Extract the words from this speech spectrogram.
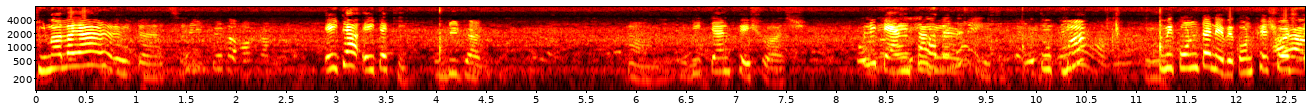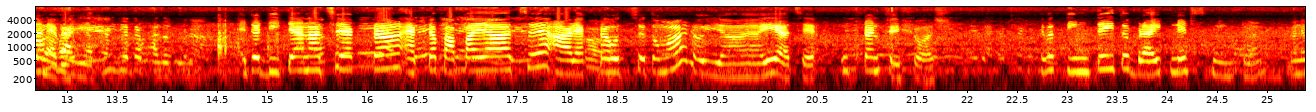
হিমালয়া এইটা আছে। এইটা এইটা কি? ডিট্যান ফেস ওয়াশ মানে ট্যান থাকলে তুকমা তুমি কোনটা নেবে? কোন ফেস ওয়াশটা নেবে? এটা ডিট্যান আছে একটা একটা পাপায়া আছে আর একটা হচ্ছে তোমার ওই এ আছে উপটান ফেস ওয়াশ এবার তিনটেই তো ব্রাইটনেট স্কিন টোন মানে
